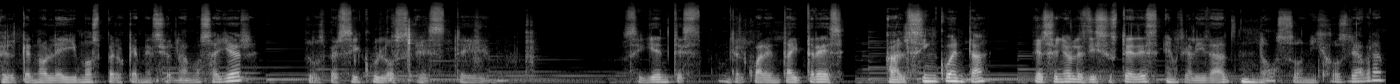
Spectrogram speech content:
el que no leímos pero que mencionamos ayer, los versículos este, siguientes, del 43 al 50, el Señor les dice a ustedes, en realidad no son hijos de Abraham.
